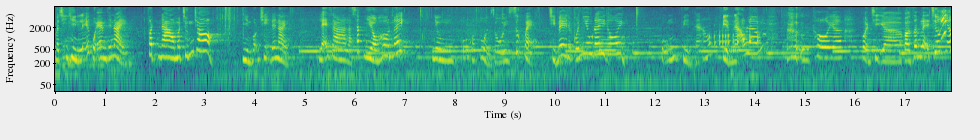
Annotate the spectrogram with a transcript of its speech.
Mà chị nhìn lễ của em thế này Phật nào mà chứng cho? Nhìn bọn chị đây này Lẽ ra là sắp nhiều hơn đấy. Nhưng cũng có tuổi rồi Sức khỏe chỉ bê được có nhiêu đây thôi. Cũng phiền não Phiền não lắm. Ừ, ừ Thôi ờ, bọn chị ờ, vào dâng lễ trước nhá.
